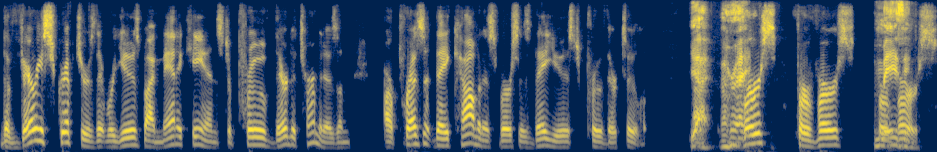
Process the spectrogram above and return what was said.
the very scriptures that were used by Manichaeans to prove their determinism are present day Calvinist verses they use to prove their tulip. Yeah, all right. Verse for verse for Amazing. verse.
